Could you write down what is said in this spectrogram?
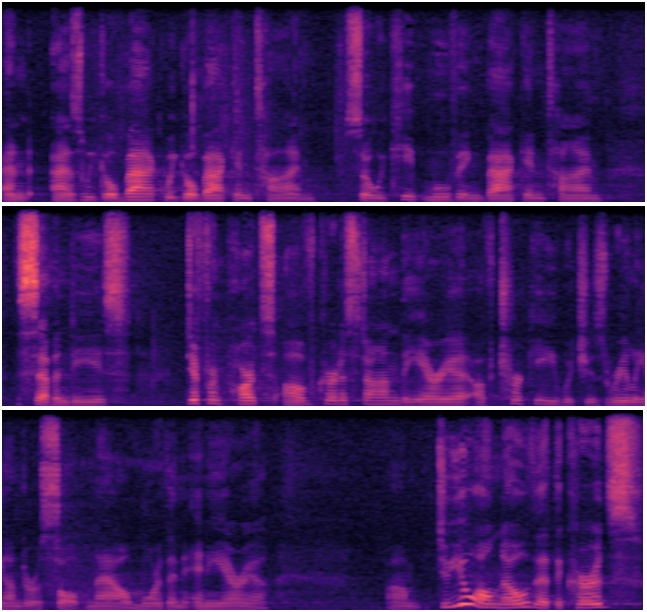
And as we go back, we go back in time. So we keep moving back in time, the 70s, different parts of Kurdistan, the area of Turkey, which is really under assault now more than any area. Um, do you all know that the Kurds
